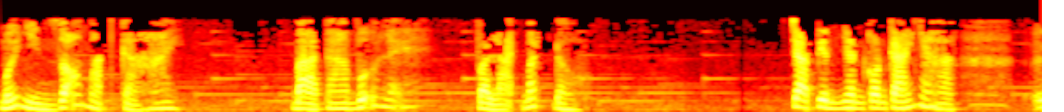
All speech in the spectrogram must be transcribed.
mới nhìn rõ mặt cả hai. Bà ta vỡ lẽ và lại bắt đầu. Trả tiền nhân con cái nhà. Ừ,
